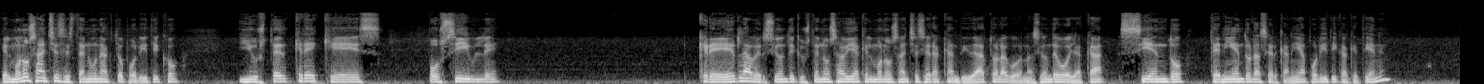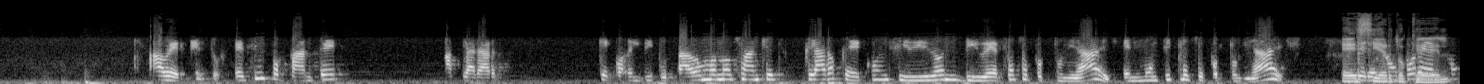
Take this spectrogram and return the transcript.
El Mono Sánchez está en un acto político y usted cree que es posible creer la versión de que usted no sabía que el Mono Sánchez era candidato a la gobernación de Boyacá, siendo, teniendo la cercanía política que tienen? A ver, Néstor, es importante aclarar que con el diputado Mono Sánchez, claro que he coincidido en diversas oportunidades, en múltiples oportunidades. ¿Es Pero cierto no que él, eso-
